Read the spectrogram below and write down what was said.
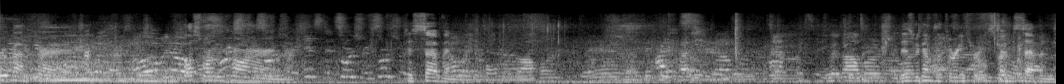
Rebound crash. Plus one card to seven. This becomes a 3 3, so it's seven.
